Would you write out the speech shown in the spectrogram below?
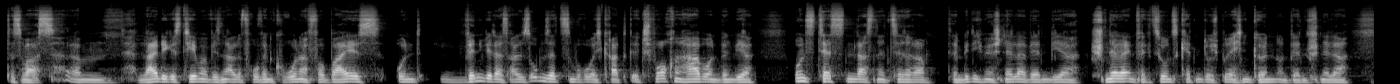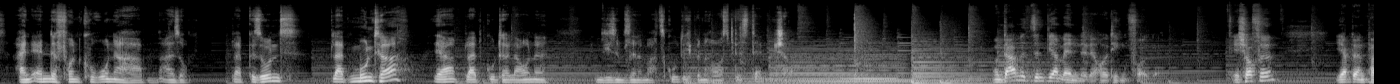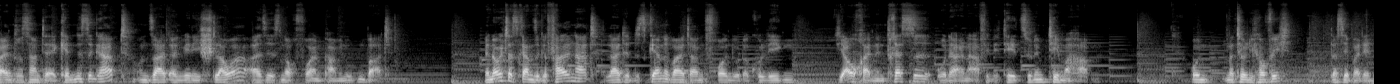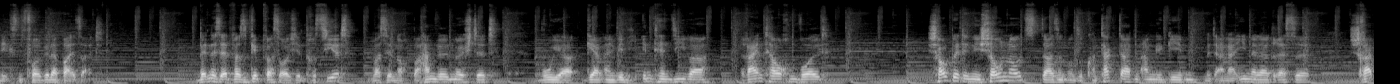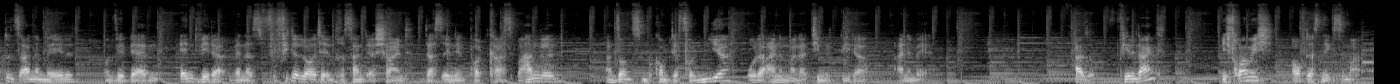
das war's. Ähm, leidiges Thema. Wir sind alle froh, wenn Corona vorbei ist. Und wenn wir das alles umsetzen, worüber ich gerade gesprochen habe, und wenn wir uns testen lassen etc., dann bin ich mir schneller, werden wir schneller Infektionsketten durchbrechen können und werden schneller ein Ende von Corona haben. Also bleibt gesund, bleibt munter, ja, bleibt guter Laune. In diesem Sinne macht's gut. Ich bin raus. Bis dann. Ciao. Und damit sind wir am Ende der heutigen Folge. Ich hoffe, Ihr habt ein paar interessante Erkenntnisse gehabt und seid ein wenig schlauer, als ihr es noch vor ein paar Minuten wart. Wenn euch das Ganze gefallen hat, leitet es gerne weiter an Freunde oder Kollegen, die auch ein Interesse oder eine Affinität zu dem Thema haben. Und natürlich hoffe ich, dass ihr bei der nächsten Folge dabei seid. Wenn es etwas gibt, was euch interessiert, was ihr noch behandeln möchtet, wo ihr gern ein wenig intensiver reintauchen wollt, schaut bitte in die Show Notes, da sind unsere Kontaktdaten angegeben mit einer E-Mail-Adresse Schreibt uns eine Mail und wir werden entweder, wenn das für viele Leute interessant erscheint, das in den Podcast behandeln. Ansonsten bekommt ihr von mir oder einem meiner Teammitglieder eine Mail. Also, vielen Dank. Ich freue mich auf das nächste Mal.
